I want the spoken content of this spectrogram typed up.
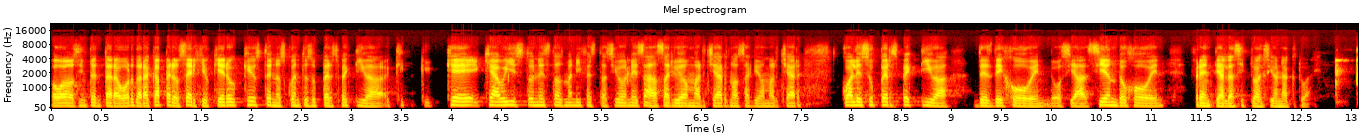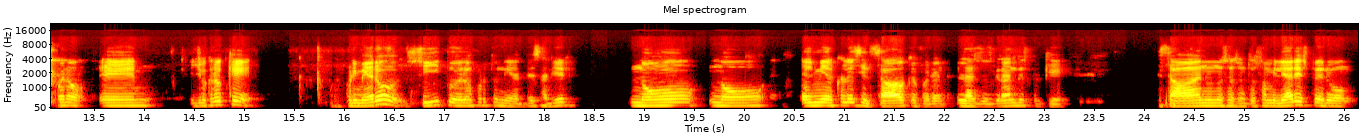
o vamos a intentar abordar acá, pero Sergio, quiero que usted nos cuente su perspectiva. ¿Qué, qué, ha visto en estas manifestaciones? ¿Ha salido a marchar? ¿No ha salido a marchar? ¿Cuál es su perspectiva desde joven, o sea, siendo joven, frente a la situación actual? Bueno, eh, yo creo que primero sí tuve la oportunidad de salir. No, no el miércoles y el sábado, que fueron las dos grandes, porque estaban unos asuntos familiares, pero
